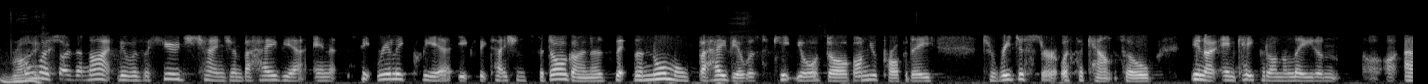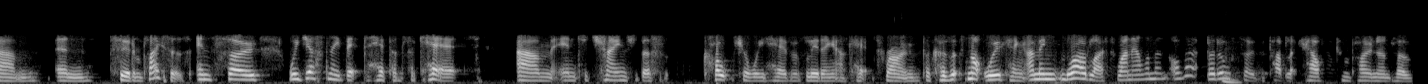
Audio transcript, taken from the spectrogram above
Right. almost overnight there was a huge change in behaviour, and it set really clear expectations for dog owners that the normal behaviour was to keep your dog on your property, to register it with the council, you know, and keep it on a lead and um, in certain places. And so we just need that to happen for cats um, and to change this culture we have of letting our cats roam because it's not working. I mean, wildlife's one element of it, but also the public health component of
